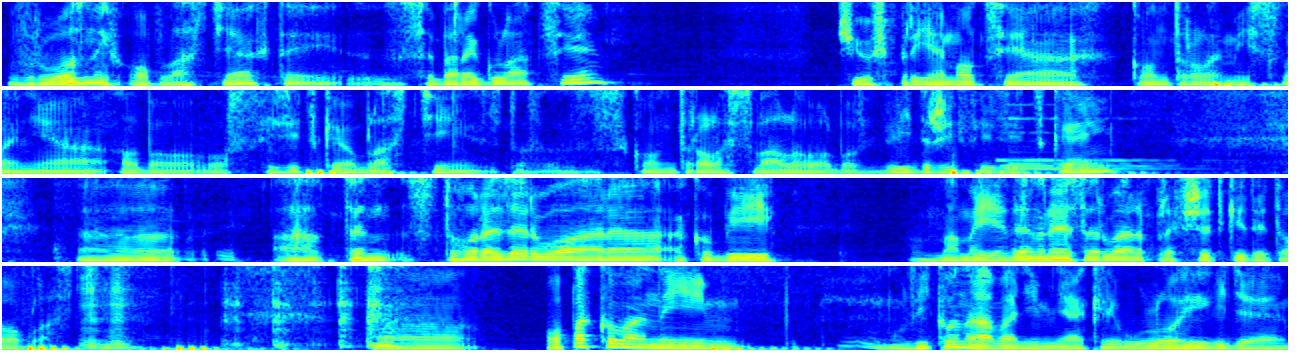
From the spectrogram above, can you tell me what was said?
v rôznych oblastiach tej sebaregulácie, či už pri emóciách, kontrole myslenia, alebo vo fyzickej oblasti, to, kontrole svalov, alebo výdrži fyzickej. A ten, z toho rezervoára akoby máme jeden rezervoár pre všetky tieto oblasti. Mm-hmm. Opakovaným vykonávaním nejakej úlohy, kde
